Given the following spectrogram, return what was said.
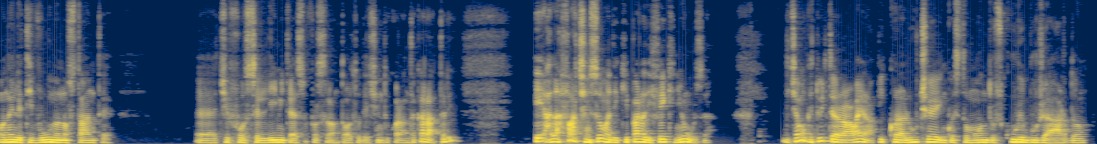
o nelle tv, nonostante eh, ci fosse il limite, adesso forse l'hanno tolto dei 140 caratteri, e alla faccia insomma di chi parla di fake news. Diciamo che Twitter oramai è una piccola luce in questo mondo scuro e bugiardo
